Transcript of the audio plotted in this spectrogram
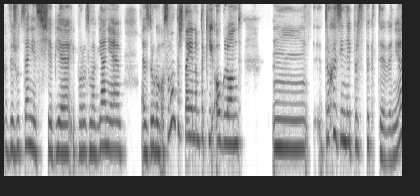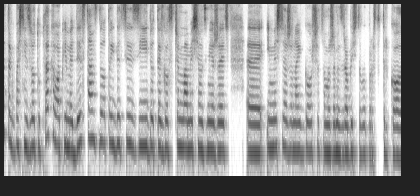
wyrzucenie z siebie i porozmawianie z drugą osobą też daje nam taki ogląd trochę z innej perspektywy, nie? Tak właśnie z lotu ptaka łapiemy dystans do tej decyzji, do tego, z czym mamy się zmierzyć e, i myślę, że najgorsze, co możemy zrobić, to po prostu tylko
